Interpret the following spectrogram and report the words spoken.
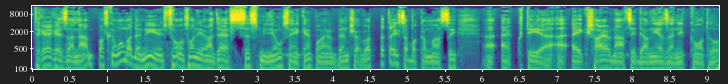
très raisonnable. Parce qu'à un moment donné, si on, est rendu à 6 millions 5 ans pour un Ben Chavot, peut-être que ça va commencer à, coûter à, être cher dans ces dernières années de contrat.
